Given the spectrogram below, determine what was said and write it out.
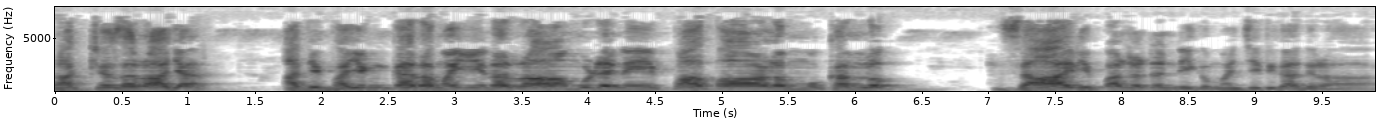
రాక్షసరాజ అతి భయంకరమైన రాముడనే పాతాళం ముఖంలో జారి పడటం నీకు మంచిది కాదురా.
